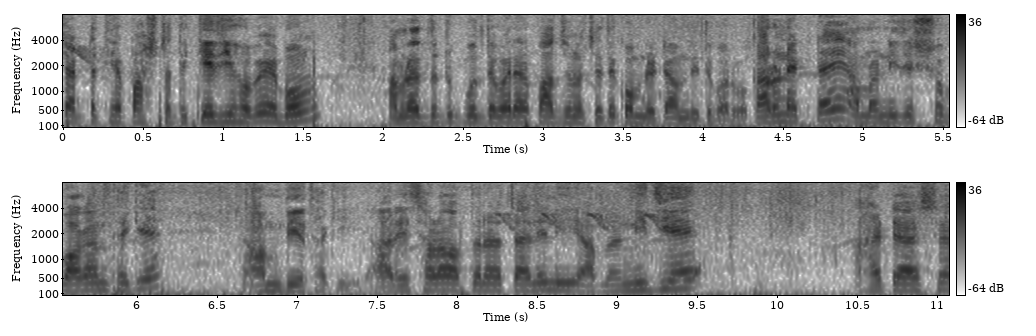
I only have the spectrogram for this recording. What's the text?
চারটা থেকে পাঁচটাতে কেজি হবে এবং আমরা এতটুকু বলতে পারি আর পাঁচজনের চাইতে কম রেটে আম দিতে পারব। কারণ একটাই, আমরা নিজস্ব বাগান থেকে আম দিয়ে থাকি। আর এছাড়াও আপনারা চাইলে আপনারা নিজে হাটে আসে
